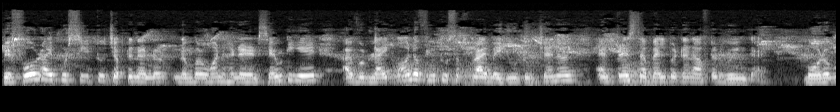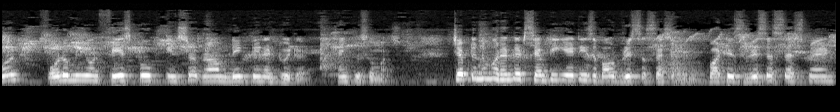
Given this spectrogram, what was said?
Before I proceed to chapter number, number 178, I would like all of you to subscribe my YouTube channel and press the bell button after doing that. Moreover, follow me on Facebook, Instagram, LinkedIn and Twitter. Thank you so much. Chapter number 178 is about risk assessment. What is risk assessment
